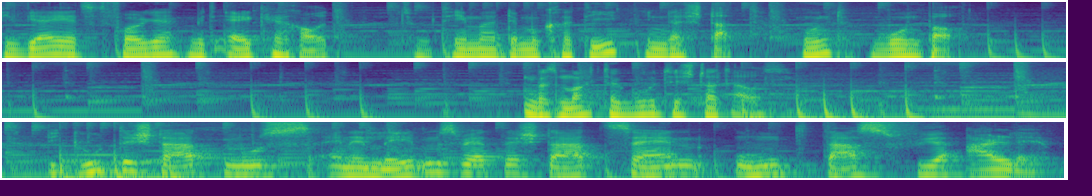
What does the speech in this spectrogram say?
die Wer jetzt Folge mit Elke Raut zum Thema Demokratie in der Stadt und Wohnbau. Was macht eine gute Stadt aus? Die gute Stadt muss eine lebenswerte Stadt sein und das für alle.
